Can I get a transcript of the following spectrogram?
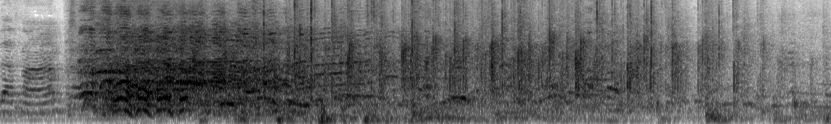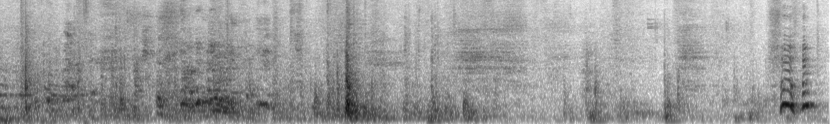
the farm.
